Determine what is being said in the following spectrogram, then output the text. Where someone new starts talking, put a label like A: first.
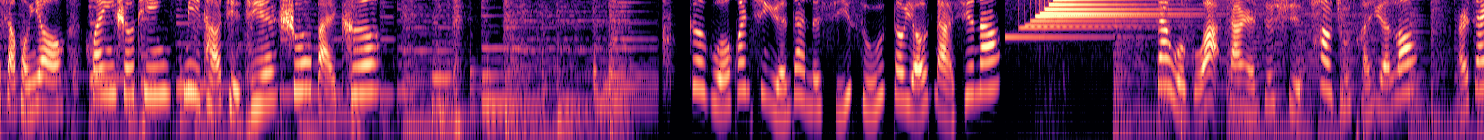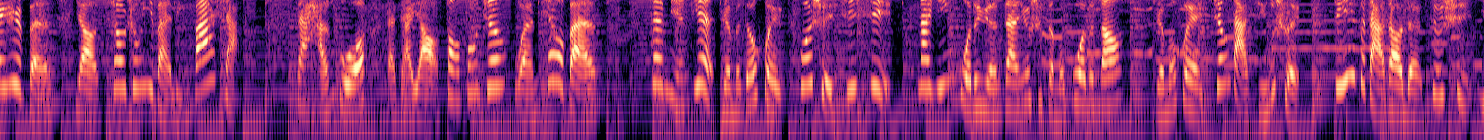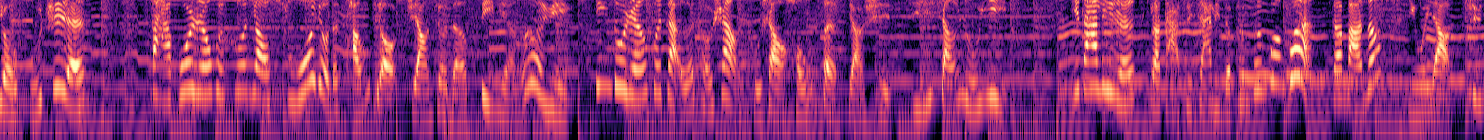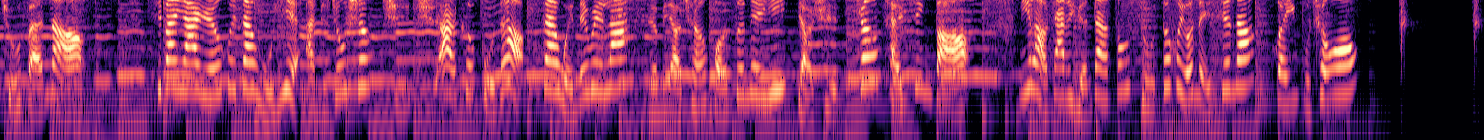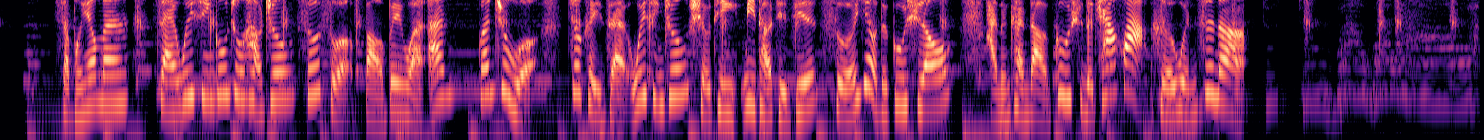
A: 小朋友，欢迎收听蜜桃姐姐说百科。各国欢庆元旦的习俗都有哪些呢？在我国啊，当然就是炮竹团圆喽；而在日本要敲钟一百零八下，在韩国大家要放风筝、玩跳板，在缅甸人们都会泼水嬉戏。那英国的元旦又是怎么过的呢？人们会争打井水，第一个打到的就是有福之人。法国人会喝掉所有的藏酒，这样就能避免厄运。印度人会在额头上涂上红粉，表示吉祥如意。意大利人要打碎家里的盆盆罐罐，干嘛呢？因为要去除烦恼。西班牙人会在午夜按着钟声吃十二颗葡萄。在委内瑞拉，人们要穿黄色内衣，表示招财进宝。你老家的元旦风俗都会有哪些呢？欢迎补充哦。小朋友们在微信公众号中搜索“宝贝晚安”，关注我，就可以在微信中收听蜜桃姐姐所有的故事哦，还能看到故事的插画和文字呢。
